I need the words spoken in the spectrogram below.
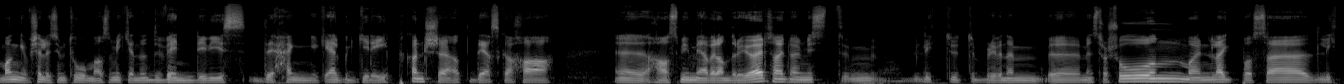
mange forskjellige symptomer som ikke nødvendigvis Det henger ikke helt på greip, kanskje, at det skal ha eh, ha så mye med hverandre å gjøre. Sant? Man mister mm, litt uteblivende eh, menstruasjon, man legger på seg litt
